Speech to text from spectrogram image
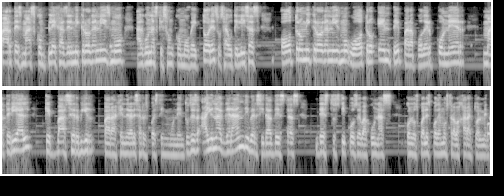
partes más complejas del microorganismo, algunas que son como vectores, o sea, utilizas otro microorganismo u otro ente para poder poner material que va a servir para generar esa respuesta inmune. Entonces, hay una gran diversidad de estas de estos tipos de vacunas con los cuales podemos trabajar actualmente.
